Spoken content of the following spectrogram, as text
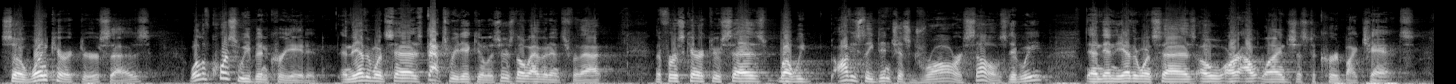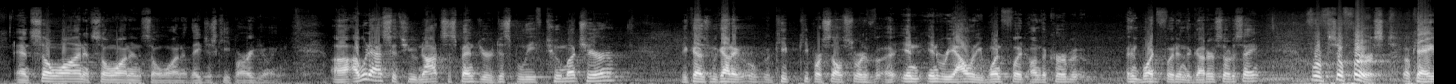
So one character says, Well, of course we've been created. And the other one says, That's ridiculous. There's no evidence for that. The first character says, Well, we obviously didn't just draw ourselves, did we? And then the other one says, Oh, our outlines just occurred by chance. And so on and so on and so on. And they just keep arguing. Uh, I would ask that you not suspend your disbelief too much here because we got to keep, keep ourselves sort of uh, in, in reality, one foot on the curb and one foot in the gutter, so to say. For, so, first, okay,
